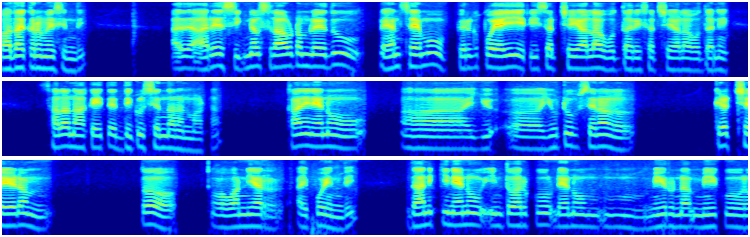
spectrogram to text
బాధాకరం వేసింది. అది అరే సిగ్నల్స్ రావడం లేదు ప్లాన్స్ ఏమో పెరిగిపోయాయి రీసెర్చ్ చేయాలా వద్దా రీసెర్చ్ చేయాలా వద్దని చాలా నాకైతే దిగులు చెందానమాట కానీ నేను యూట్యూబ్ ఛానల్ క్రియేట్ చేయడంతో వన్ ఇయర్ అయిపోయింది. దానికి నేను ఇంతవరకు నేను మీరు న- మీకు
